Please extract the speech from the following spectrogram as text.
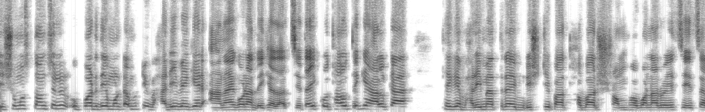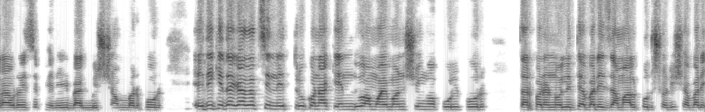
এই সমস্ত অঞ্চলের উপর দিয়ে মোটামুটি ভারী বেগের আনাগোনা দেখা যাচ্ছে। তাই কোথাও থেকে হালকা থেকে ভারী মাত্রায় বৃষ্টিপাত হবার সম্ভাবনা রয়েছে। এছাড়াও রয়েছে ফেনীরবাগ, বিশ্বম্বরপুর। এদিকে দেখা যাচ্ছে নেত্রকোনা, কেন্দুয়া, ময়মনসিংহ, পুলপুর তারপরে নলিতাবাড়ি, জামালপুর, সরিষাবাড়ি,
